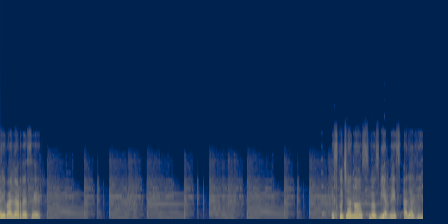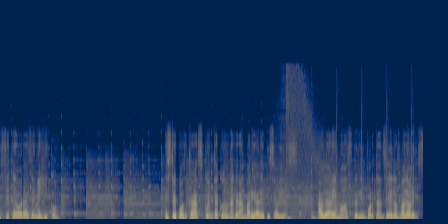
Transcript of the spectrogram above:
El valor de ser. Escúchanos los viernes a las 17 horas de México. Este podcast cuenta con una gran variedad de episodios. Hablaremos de la importancia de los valores.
